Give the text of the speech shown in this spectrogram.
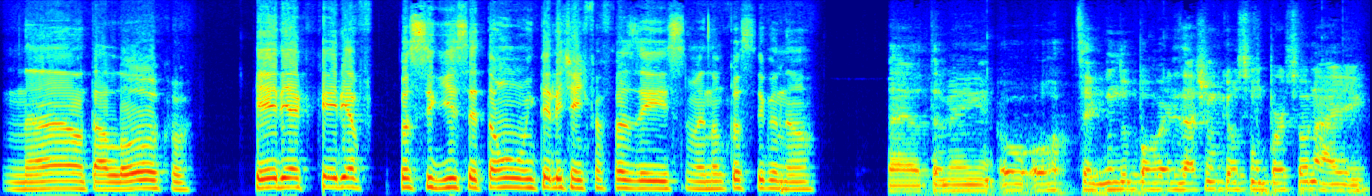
Não, tá louco. Queria, queria conseguir ser tão inteligente pra fazer isso, mas não consigo não. É, eu também. O, o- segundo o povo, eles acham que eu sou um personagem.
